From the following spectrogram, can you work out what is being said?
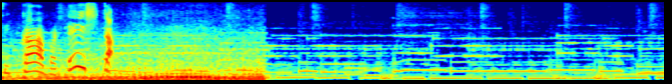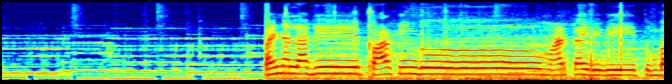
ಸಿಕ್ಕಾಪಟ್ಟೆ ಇಷ್ಟ. ಫೈನಲ್ ಆಗಿ ಪಾರ್ಕಿಂಗು ಮಾಡ್ತಾ ಇದ್ದೀವಿ ತುಂಬ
